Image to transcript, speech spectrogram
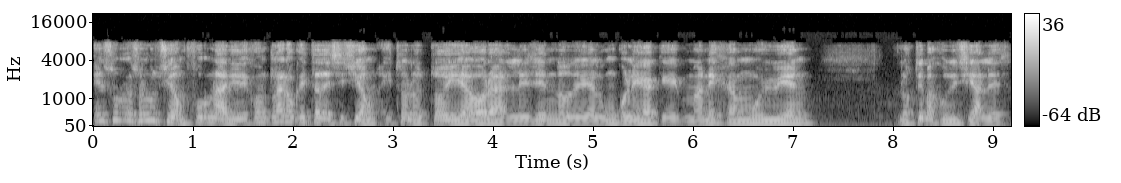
En su resolución, Furnari dejó en claro que esta decisión, esto lo estoy ahora leyendo de algún colega que maneja muy bien los temas judiciales,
